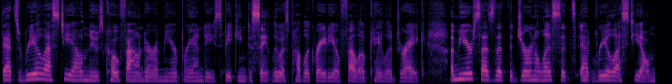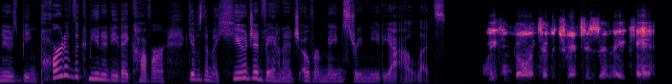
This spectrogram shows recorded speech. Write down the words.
That's Real STL News co founder Amir Brandy speaking to St. Louis Public Radio fellow Kayla Drake. Amir says that the journalists at Real STL News being part of the community they cover gives them a huge advantage over mainstream media outlets. We can go into the trenches and they can't.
